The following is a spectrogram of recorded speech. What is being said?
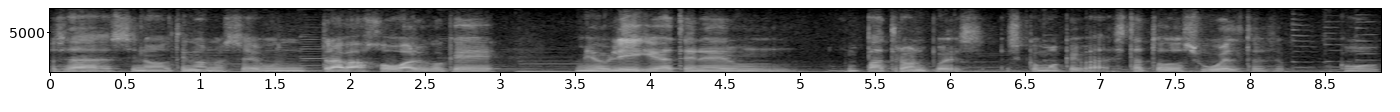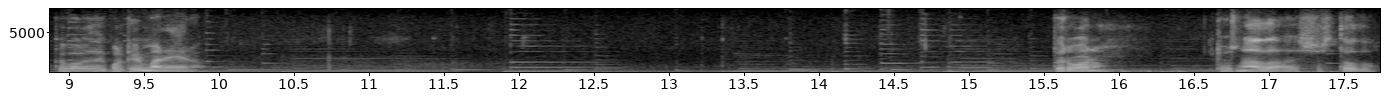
o sea, si no tengo, no sé, un trabajo o algo que me obligue a tener un, patrón, pues es como que va, está todo suelto, como que va de cualquier manera. Pero bueno, pues nada, eso es todo.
